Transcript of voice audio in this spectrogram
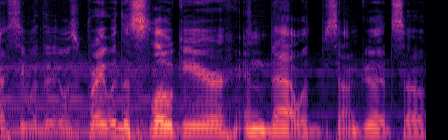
Try see what the, it was great with the slow gear, and that would sound good. So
